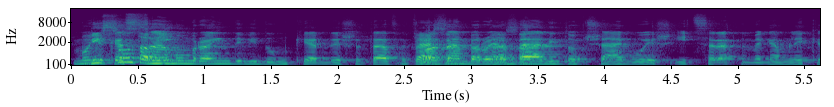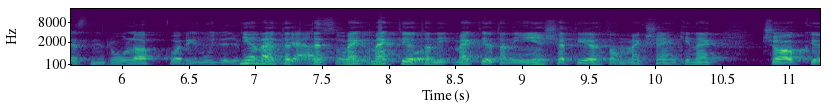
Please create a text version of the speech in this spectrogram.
Mondjuk Viszont ez ami... számomra individuum kérdése, tehát hogyha Persze, az ember olyan persze. beállítottságú, és így szeretne megemlékezni róla, akkor én úgy vagyok, Nyilván, hogy tehát, tehát meg, megtiltani, megtiltani én se tiltom meg senkinek, csak uh,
